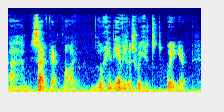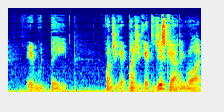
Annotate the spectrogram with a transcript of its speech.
Um, so, you know, by looking at the evidence, we could, we, you know, it would be once you get once you get the discounting right,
